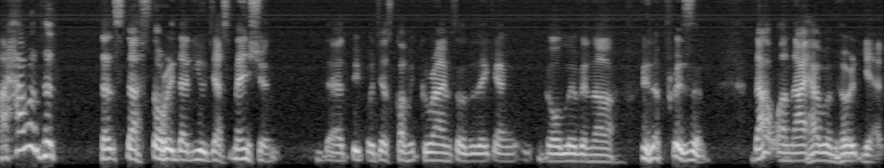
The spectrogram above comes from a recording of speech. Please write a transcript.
I haven't heard that's the story that you just mentioned that people just commit crime so that they can go live in a in a prison. That one I haven't heard yet.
